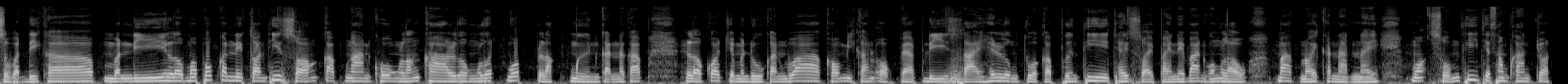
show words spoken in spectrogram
สวัสดีครับ วันนี้เรามาพบกันในตอนที่ 2 กับงานโครงหลังคาลงรถงบหลักหมื่นกันนะครับ เราก็จะมาดูกันว่าเขามีการออกแบบดีไซน์ให้ลงตัวกับพื้นที่ใช้สอยภายในบ้านของเรามากน้อยขนาดไหน เหมาะสมที่จะทำการจอด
